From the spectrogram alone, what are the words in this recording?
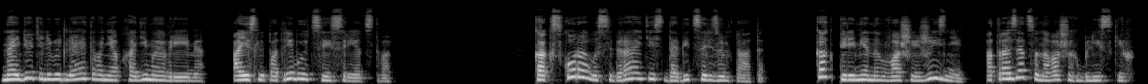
найдете ли вы для этого необходимое время, а если потребуются и средства. Как скоро вы собираетесь добиться результата? Как перемены в вашей жизни отразятся на ваших близких,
